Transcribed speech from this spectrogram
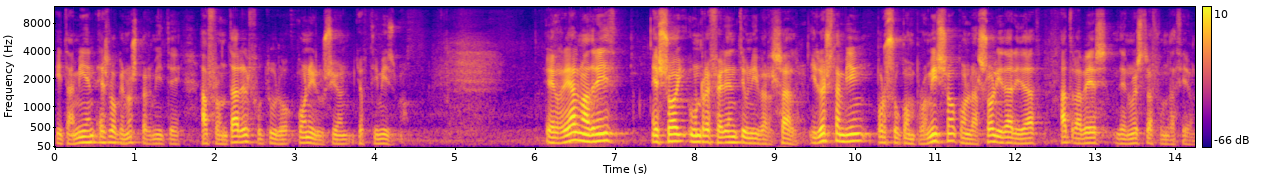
y también es lo que nos permite afrontar el futuro con ilusión y optimismo. El Real Madrid es hoy un referente universal y lo es también por su compromiso con la solidaridad a través de nuestra fundación.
